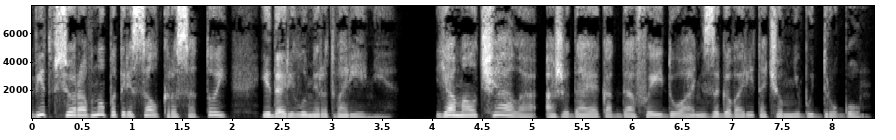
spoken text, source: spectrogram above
вид все равно потрясал красотой и дарил умиротворение. Я молчала, ожидая, когда Фэйдуань заговорит о чем-нибудь другом.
